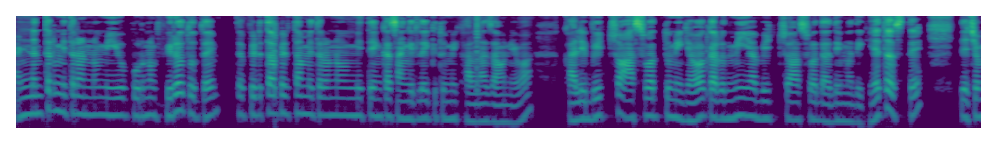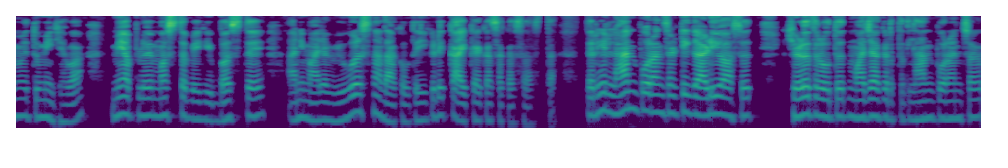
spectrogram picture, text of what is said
आणि नंतर मित्रांनो मी पूर्ण फिरत होते तर फिरता फिरता मित्रांनो मी त्यांना सांगितलं की तुम्ही खालना जाऊन येवा. खाली बीचचा आस्वाद तुम्ही घ्यावा. कारण मी या बीचचा आस्वाद आधीमध्ये घेत असते. त्याच्यामुळे तुम्ही घ्यावा. मी आपलं हे मस्तपैकी बसते आणि माझ्या व्ह्युअर्सना दाखवते इकडे काय काय कसा कसा असतं. तर हे लहान पोरांसाठी गाडीओ असत. खेळत राहतात मजा करतात. लहान पोरांच्या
